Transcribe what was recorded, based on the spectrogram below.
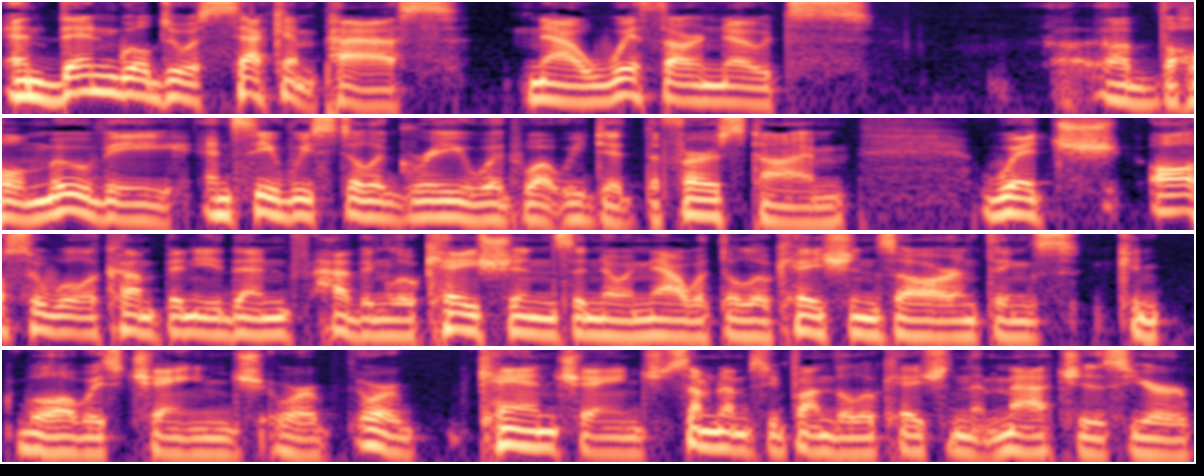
and then we'll do a second pass now with our notes of the whole movie and see if we still agree with what we did the first time, which also will accompany then having locations and knowing now what the locations are and things can will always change or or can change. Sometimes you find the location that matches your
